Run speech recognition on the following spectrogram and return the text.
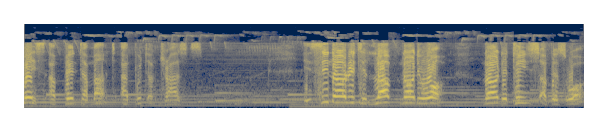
face and paint her mouth and put on trousers? Is it not written, love not the world, nor the things of this world?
